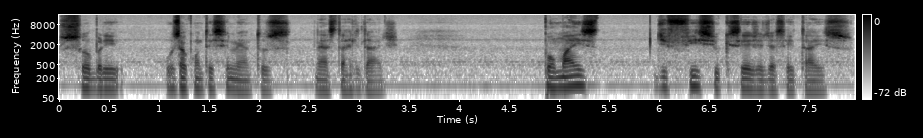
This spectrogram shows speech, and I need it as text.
sobre os acontecimentos nesta realidade. Por mais difícil que seja de aceitar isso,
